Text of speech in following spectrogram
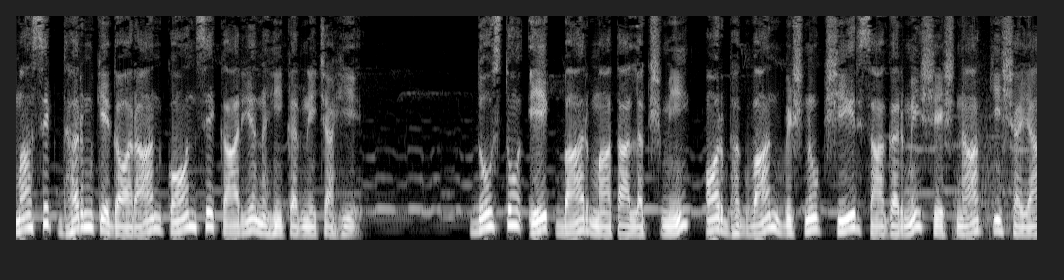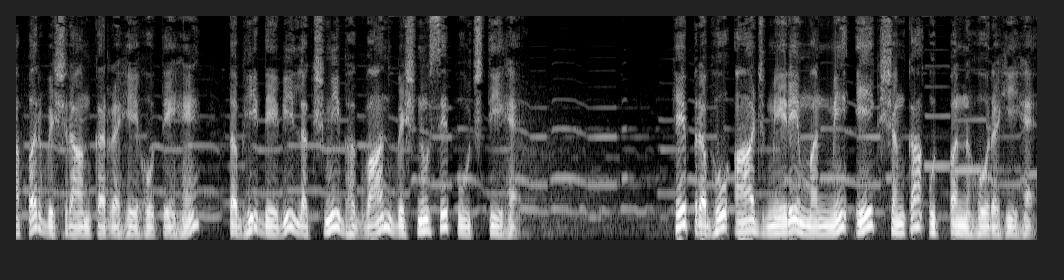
मासिक धर्म के दौरान कौन से कार्य नहीं करने चाहिए? दोस्तों, एक बार माता लक्ष्मी और भगवान विष्णु क्षीर सागर में शेषनाग की शया पर विश्राम कर रहे होते हैं, तभी देवी लक्ष्मी भगवान विष्णु से पूछती है, हे प्रभु, आज मेरे मन में एक शंका उत्पन्न हो रही है।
